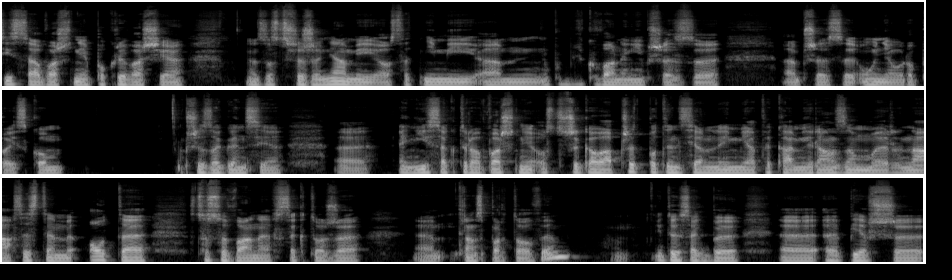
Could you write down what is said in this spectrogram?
CISa właśnie pokrywa się z ostrzeżeniami ostatnimi publikowanymi przez, przez Unię Europejską przez agencję e, ENISA, która właśnie ostrzegała przed potencjalnymi atakami ransomware na systemy OT stosowane w sektorze e, transportowym. I to jest jakby e, pierwszy,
